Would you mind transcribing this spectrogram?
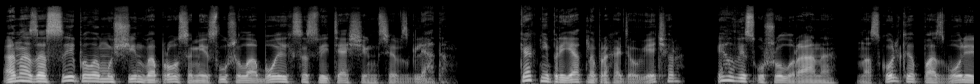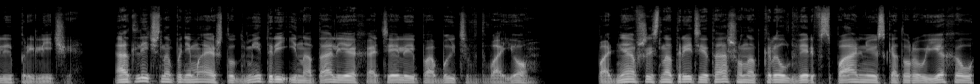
она засыпала мужчин вопросами и слушала обоих со светящимся взглядом. Как неприятно проходил вечер, Элвис ушел рано, насколько позволили приличия, отлично понимая, что Дмитрий и Наталья хотели побыть вдвоем. Поднявшись на третий этаж, он открыл дверь в спальню, из которой уехал,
